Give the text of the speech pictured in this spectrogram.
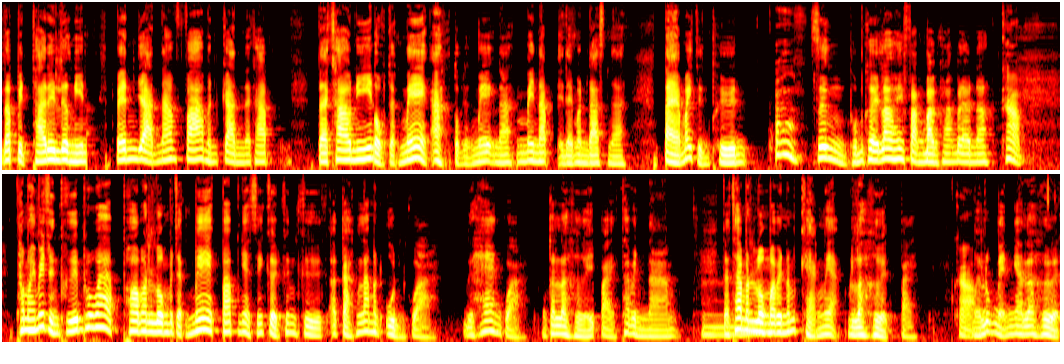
แล้วปิดท้ายด้วยเรื่องนี้ เป็นหยาดน้ำฟ้าเหมือนกันนะครับ แต่คราวนี้ตกจากเมฆอะตกจากเมฆนะ ไม่นับไอไดมอนดัสนะ แต่ไม่ถึงพื้นอ้าวซึ่งผมเคยเล่าให้ฟังบางครั้งไปแล้วนะครับทำไมไม่ถึงพื้นเพราะว่าพอมันลงไปจากเมฆปั๊บเนี่ยสิ่งที่เกิดขึ้นคืออากาศข้างล่างมันอุ่นกว่า หรือแห้งกว่า มันก็ระเหยไปถ้าเป็นน้ำแต่ถ้ามันลงมาเป็นน้ำแข็งเนี่ยมันระเหิดไปครับ เหมือนลูกเหม็นไงระเหิด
